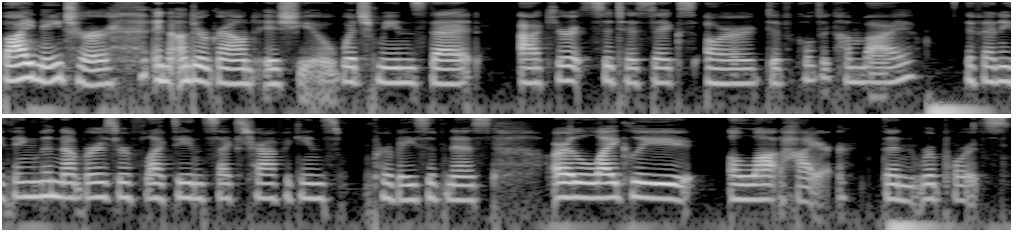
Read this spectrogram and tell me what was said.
by nature an underground issue, which means that accurate statistics are difficult to come by. If anything, the numbers reflecting sex trafficking's pervasiveness are likely a lot higher than reports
